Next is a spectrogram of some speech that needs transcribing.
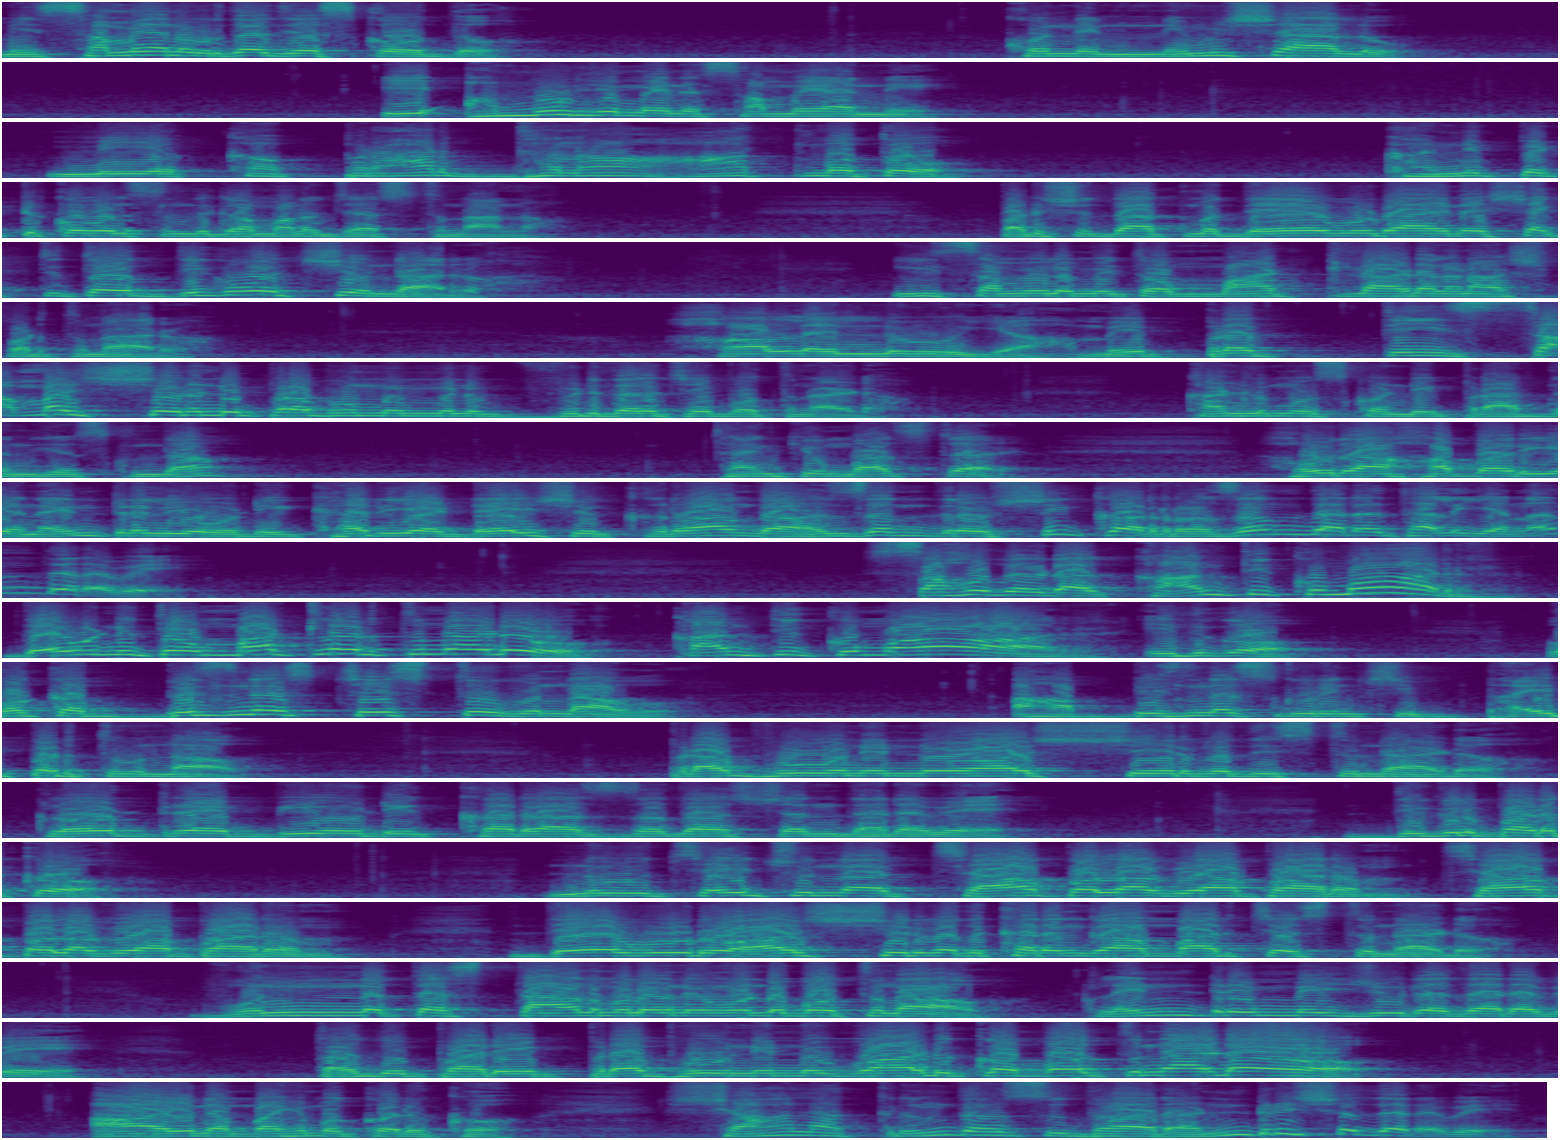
మీ సమయాన్ని వృధా చేసుకోవద్దు. కొన్ని నిమిషాలు ఈ అమూల్యమైన సమయాన్ని మీ యొక్క ప్రార్థన ఆత్మతో కనిపెట్టుకోవలసిందిగా మనం చేస్తున్నాను. పరిశుద్ధాత్మ దేవుడు ఆయన శక్తితో దిగువచ్చి ఉన్నారు. ఈ సమయంలో మీతో మాట్లాడాలని ఆశపడుతున్నారు. హాలెల్లుయ. మీ ప్రతి సమస్య నుండి ప్రభు మిమ్మల్ని విడుదల చేయబోతున్నాడు. కళ్ళు మూసుకోండి ప్రార్థన చేసుకుందాం. థ్యాంక్ యూ మాస్టర్ హౌరా హబరియన్ ಖರಿಯ ఖర్య ಕ್ರಾಂದ ಹಜಂದ್ರ ಶಿಖರ್ శిఖర్ ತಲೆಯ ನಂದರವೇ సహోదరుడ కాంతి కుమార్ దేవునితో మాట్లాడుతున్నాడు. కాంతి కుమార్ ఇదిగో ఒక బిజినెస్ చేస్తూ ఉన్నావు. ఆ బిజినెస్ గురించి భయపడుతూ ఉన్నావు. ప్రభువు నిన్ను ఆశీర్వదిస్తున్నాడు. క్లోడ్రే బ్యూటీ ఖరా జదా చందరవే దిగులు పడుకో. నువ్వు చేయుచున్న చేపల వ్యాపారం చేపల వ్యాపారం దేవుడు ఆశీర్వాదకరంగా మార్చేస్తున్నాడు. ఉన్నత స్థానంలోనే ఉండబోతున్నావు. క్లెండ్రి మెజూర ధరవే. తదుపరి ప్రభు నిన్ను వాడుకోబోతున్నాడు. ఆయన మహిమ కొరకు. చాలా క్రింద సుధార్ అండ్రిష ధరవే.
